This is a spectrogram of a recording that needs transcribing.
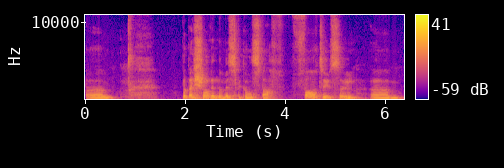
um, but they shove in the mystical stuff far too soon. Um,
